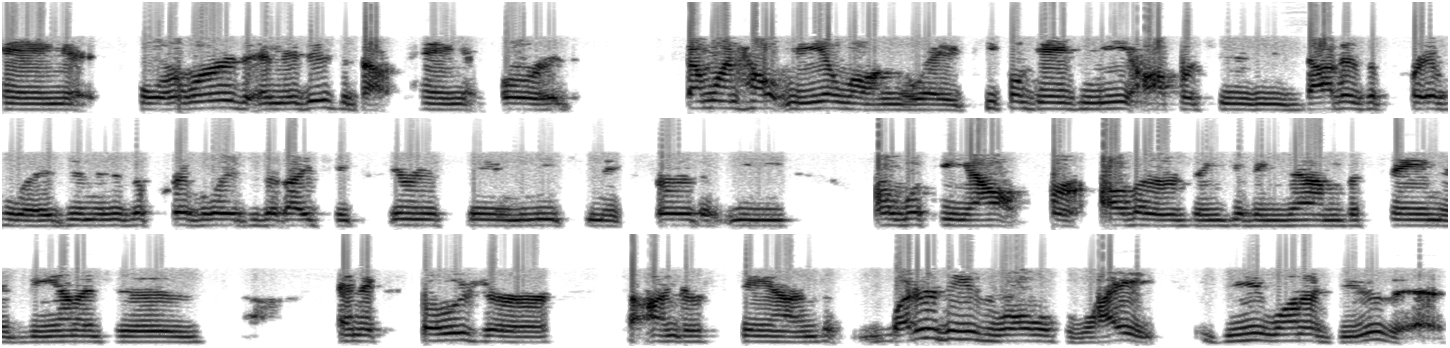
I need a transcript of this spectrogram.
paying it forward and it is about paying it forward someone helped me along the way. People gave me opportunities. That is a privilege, and it is a privilege that I take seriously. And we need to make sure that we are looking out for others and giving them the same advantages and exposure to understand what are these roles like? Do you want to do this?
